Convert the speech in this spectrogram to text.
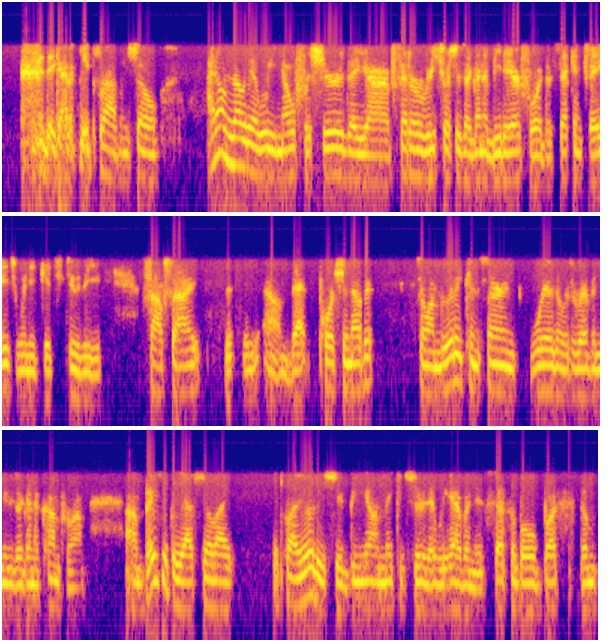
they got a big problem. So I don't know that we know for sure the uh, federal resources are going to be there for the second phase when it gets to the south side, the, um, that portion of it. So I'm really concerned where those revenues are going to come from. Um, basically, I feel like the priority should be on making sure that we have an accessible bus system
